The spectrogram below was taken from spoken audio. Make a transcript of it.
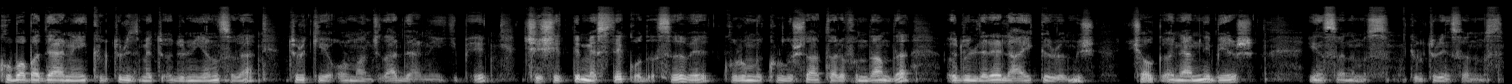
Kubaba Derneği Kültür Hizmeti Ödülü'nün yanı sıra Türkiye Ormancılar Derneği gibi çeşitli meslek odası ve kurum ve kuruluşlar tarafından da ödüllere layık görülmüş çok önemli bir insanımız, kültür insanımız.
